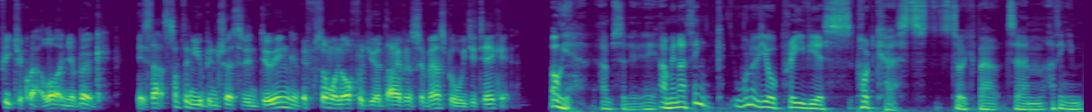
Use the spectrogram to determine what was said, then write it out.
feature quite a lot in your book. Is that something you'd be interested in doing? If someone offered you a diving submersible, would you take it? Oh, yeah, absolutely. I mean, I think one of your previous podcasts spoke about, um, I think you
